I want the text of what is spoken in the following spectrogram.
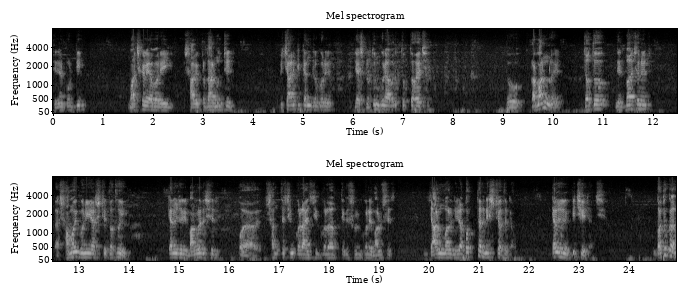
দিনের পর দিন। মাঝখানে আবার এই সাবেক প্রধানমন্ত্রীর বিচারকে কেন্দ্র করে দেশ নতুন করে আবার উত্তপ্ত হয়েছে। তো ক্রমান্বয়ে যত নির্বাচনের সময় গণিয়ে আসছে ততই কেন যদি বাংলাদেশের শান্তি শৃঙ্খলা আইন শৃঙ্খলা থেকে শুরু করে মানুষের জানমাল নিরাপত্তার নিশ্চয়তাটাও কেন জানি পিছিয়ে যাচ্ছে? গতকাল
